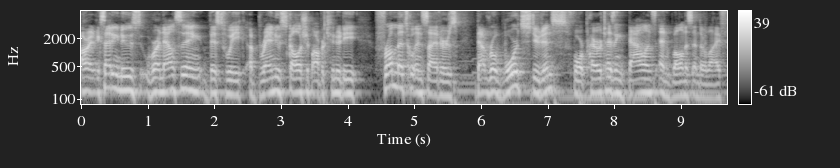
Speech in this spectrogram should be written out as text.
All right, exciting news. We're announcing this week a brand new scholarship opportunity from Med School Insiders that rewards students for prioritizing balance and wellness in their life.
